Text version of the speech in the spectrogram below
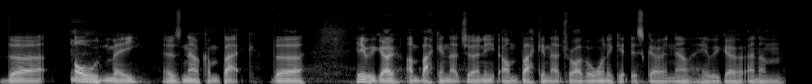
the old me has now come back. The here we go. I'm back in that journey. I'm back in that drive. I want to get this going now. Here we go, and I'm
